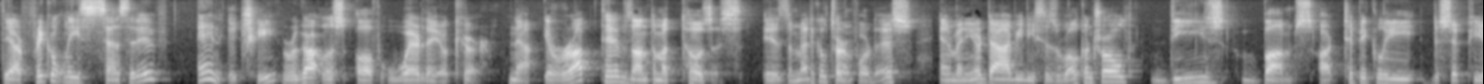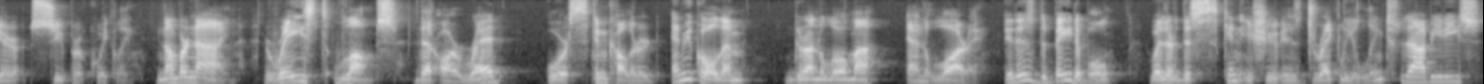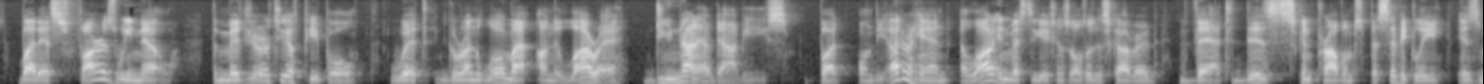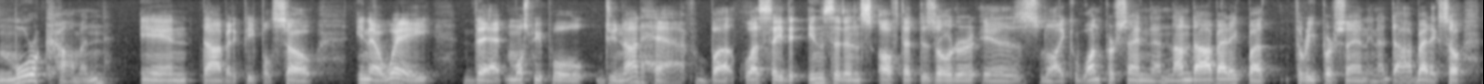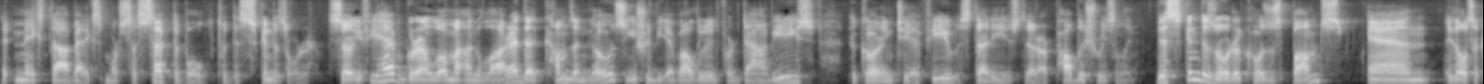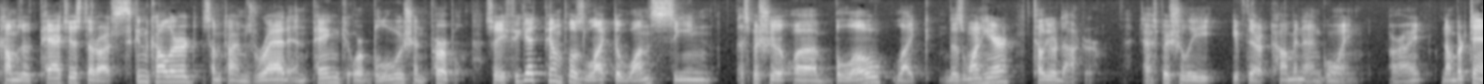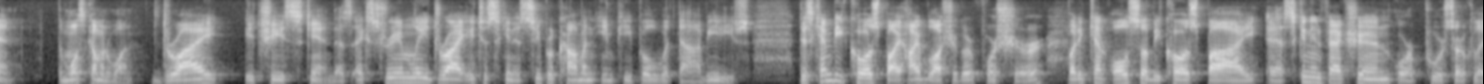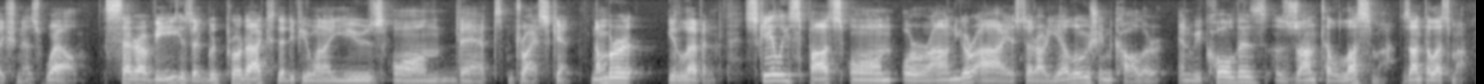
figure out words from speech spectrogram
They are frequently sensitive and itchy regardless of where they occur. Now, eruptive xanthomatosis is the medical term for this. And when your diabetes is well controlled, these bumps are typically disappear super quickly. Number nine, raised lumps that are red or skin colored, and we call them granuloma annulare. It is debatable whether this skin issue is directly linked to diabetes, but as far as we know, the majority of people with granuloma annulare do not have diabetes. But on the other hand, a lot of investigations also discovered that this skin problem specifically is more common in diabetic people. So in a way that most people do not have, but let's say the incidence of that disorder is like 1% in a non-diabetic, but 3% in a diabetic. So it makes diabetics more susceptible to this skin disorder. So if you have granuloma annulare that comes and goes, you should be evaluated for diabetes according to a few studies that are published recently. This skin disorder causes bumps and it also comes with patches that are skin colored, sometimes red and pink or bluish and purple. So if you get pimples like the ones seen especially uh, below like this one here, tell your doctor, especially if they're coming and going, all right? Number 10, the most common one, dry itchy skin. That's extremely dry itchy skin is super common in people with diabetes. This can be caused by high blood sugar for sure, but it can also be caused by a skin infection or poor circulation as well. CeraVe is a good product that if you want to use on that dry skin. Number 11. Scaly spots on or around your eyes that are yellowish in color and we call this xanthelasma. Xanthelasma.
